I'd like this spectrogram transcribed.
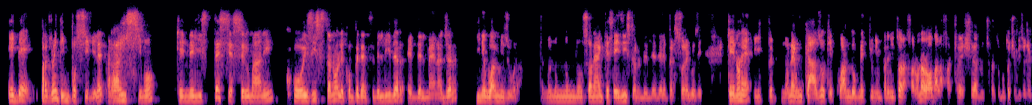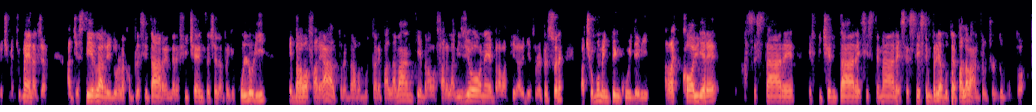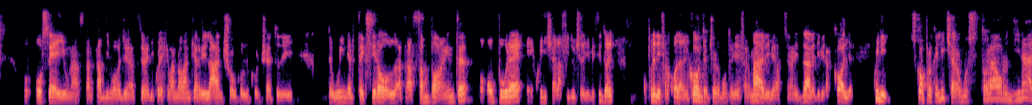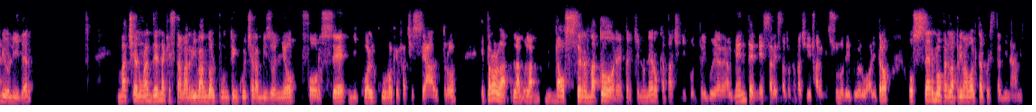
Ed è praticamente impossibile, rarissimo, che negli stessi esseri umani coesistano le competenze del leader e del manager in egual misura. Non, non, non, so neanche se esistono delle, delle persone così, che non è, non è, un caso che quando metti un imprenditore a fare una roba la fa crescere, ad un certo punto c'è bisogno che ci metti un manager a gestirla, a ridurre la complessità, a rendere efficienza, eccetera, perché quello lì è bravo a fare altro, è bravo a buttare palla avanti, è bravo a fare la visione, è bravo a tirare dietro le persone, ma c'è un momento in cui devi raccogliere, assestare, efficientare, sistemare, se sei sempre lì a buttare palla avanti a un certo punto o sei una startup di nuova generazione, di quelle che vanno avanti al rilancio col concetto di the winner takes it all at, at some point, oppure, e quindi c'è la fiducia degli investitori, oppure devi far quadrare il conto, a un certo punto devi fermare, devi razionalizzare, devi raccogliere. Quindi scopro che lì c'era uno straordinario leader, ma c'era un'azienda che stava arrivando al punto in cui c'era bisogno forse di qualcuno che facesse altro e però la, la, la, da osservatore, perché non ero capace di contribuire realmente, né sarei stato capace di fare nessuno dei due ruoli, però osservo per la prima volta questa dinamica.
